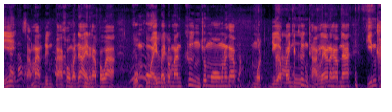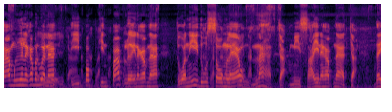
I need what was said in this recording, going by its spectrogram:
นี้สามารถดึงปลาเข้ามาได้นะครับ เพราะว่าผมอ่อยไปประมาณครึ่งชั่วโมงนะครับ หมดเหยื่อไปจะครึ่งถังแล้วนะครับนะ กินคามือเลยครับเพื่อนๆนะตีปุ๊บกินปั๊บเลยนะครับนะ ตัวนี้ดูทรงแล้วน่าจะมีไซส์นะครับ น่าจะได้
